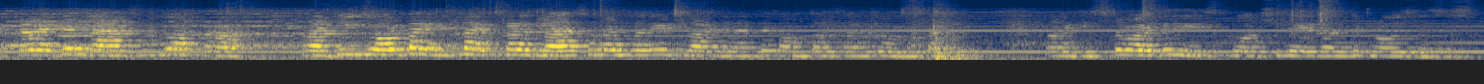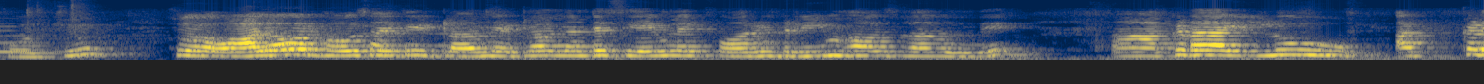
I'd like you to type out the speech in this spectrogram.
ఎక్కడైతే గ్లాస్ ఉందో అక్కడ ప్రతి చోట ఇంట్లో ఎక్కడ గ్లాస్ ఉన్నా సరే ఇట్లాంటిది అయితే కంపల్సరీ ఉంటుంది. మనకి ఇష్టమైతే తీసుకోవచ్చు లేదంటే క్లోజ్ చేసేసుకోవచ్చు. సో ఆల్ ఓవర్ హౌస్ అయితే ఇట్లా ఉంది. ఎట్లా ఉందంటే same like foreign dream house లాగా ఉంది. అక్కడ ఇల్లు అక్కడ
